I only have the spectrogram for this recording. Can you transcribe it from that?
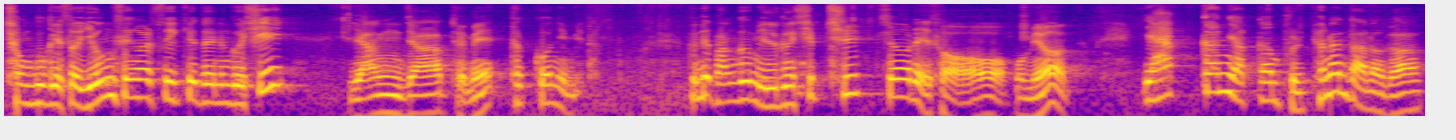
천국에서 영생할 수 있게 되는 것이 양자됨의 특권입니다. 근데 방금 읽은 17절에서 보면 약간 약간 불편한 단어가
